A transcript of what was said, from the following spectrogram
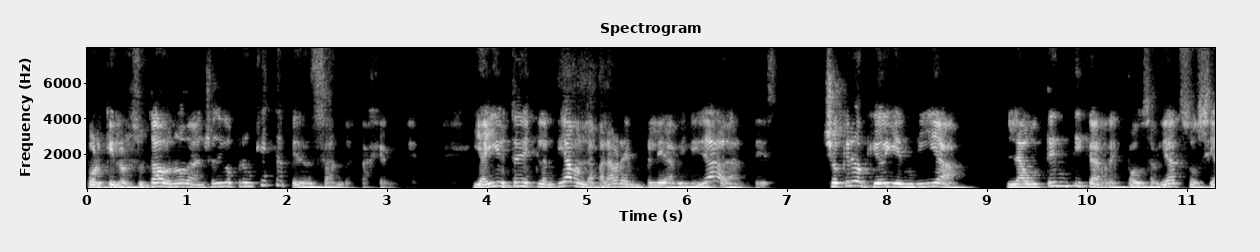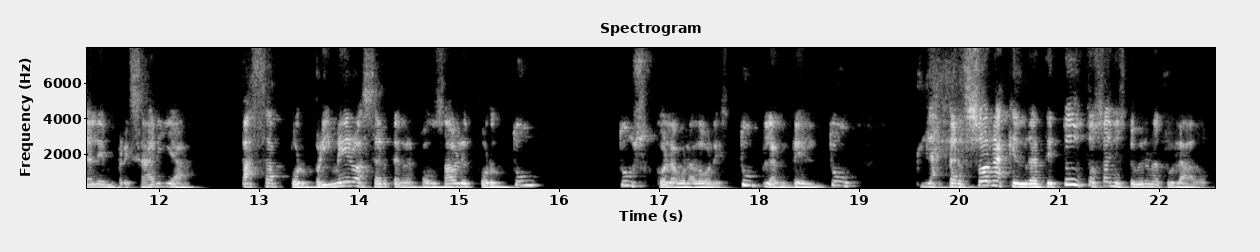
porque los resultados no dan, yo digo, pero ¿en qué está pensando esta gente? Y ahí ustedes planteaban la palabra empleabilidad antes. Yo creo que hoy en día la auténtica responsabilidad social empresaria pasa por primero hacerte responsable por tú, tus colaboradores, tu plantel, tú, las personas que durante todos estos años estuvieron a tu lado.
